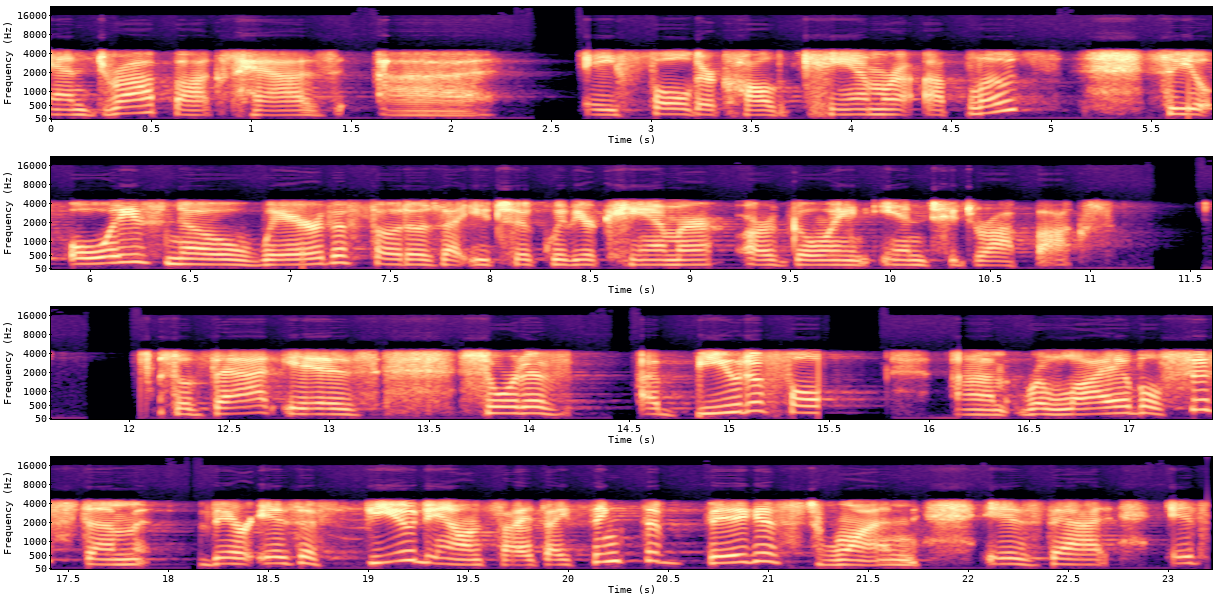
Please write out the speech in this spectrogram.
And Dropbox has uh, a folder called Camera Uploads. So you always know where the photos that you took with your camera are going into Dropbox. So that is sort of a beautiful, um, reliable system. There is a few downsides. I think the biggest one is that it's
